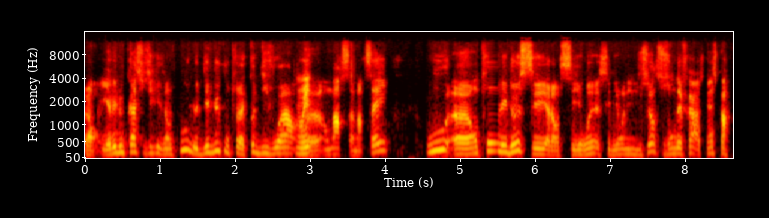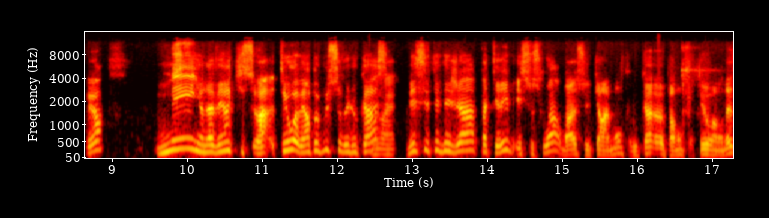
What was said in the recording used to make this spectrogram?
Alors, il y avait Lucas aussi qui était dans le coup, le début contre la Côte d'Ivoire euh, en mars à Marseille, où euh, entre les deux, c'est alors c'est l'ironie du sort, ce sont des frères, se par cœur. Mais il y en avait un qui. Ah, Théo avait un peu plus sauvé Lucas, mais c'était déjà pas terrible. Et ce soir, bah, c'est carrément pour, Lucas, pardon, pour Théo Hernandez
